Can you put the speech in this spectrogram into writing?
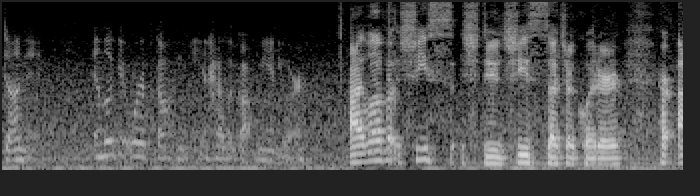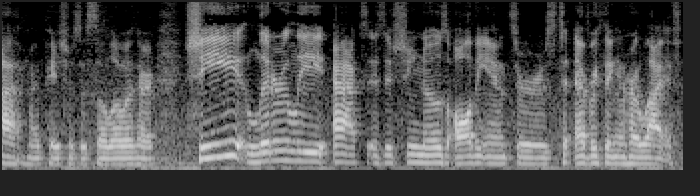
done it. And look at where it's gotten me. It hasn't gotten me anywhere. I love she's dude. She's such a quitter. Her ah, my patience is so low with her. She literally acts as if she knows all the answers to everything in her life.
